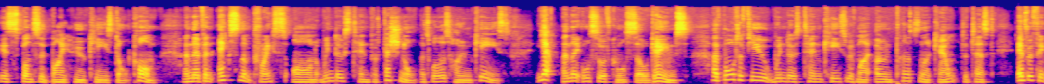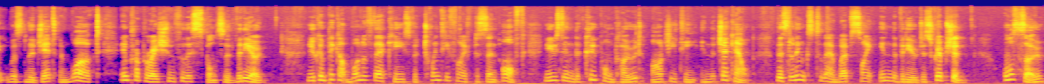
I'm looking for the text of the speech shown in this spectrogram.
is sponsored by WhoKeys.com, and they've an excellent price on Windows 10 Professional as well as Home Keys. Yeah, and they also of course sell games. I've bought a few Windows 10 keys with my own personal account to test everything was legit and worked in preparation for this sponsored video you can pick up one of their keys for 25% off using the coupon code RGT in the checkout. There's links to their website in the video description. Also,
